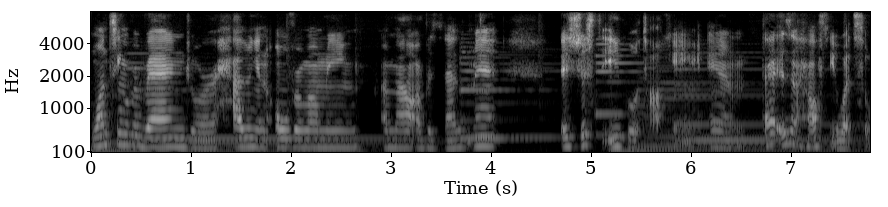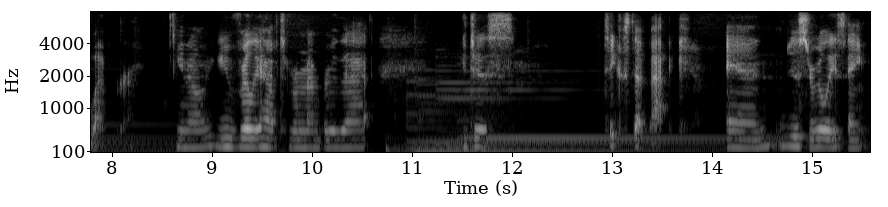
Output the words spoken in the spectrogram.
wanting revenge or having an overwhelming amount of resentment is just the ego talking, and that isn't healthy whatsoever. You know, you really have to remember that you just take a step back and just really think,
